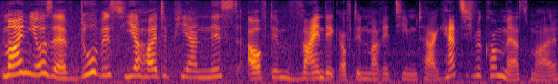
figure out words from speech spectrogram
Moin Josef, du bist hier heute Pianist auf dem Weindeck auf den maritimen Tagen. Herzlich willkommen erstmal.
